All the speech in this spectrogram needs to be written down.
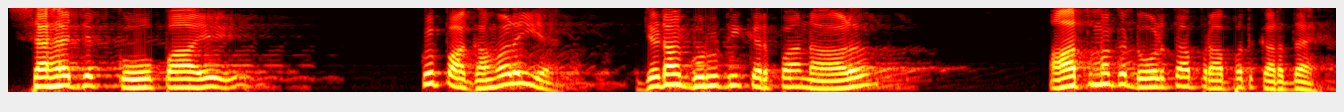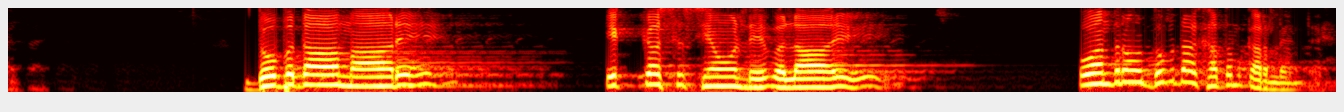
ਸਹਿਜ ਕੋ ਪਾਏ। ਕੋਈ ਭਾਗਾਂ ਵਾਲਾ ਹੀ ਹੈ। ਜਿਹੜਾ ਗੁਰੂ ਦੀ ਕਿਰਪਾ ਨਾਲ ਆਤਮਿਕ ਡੋਲਤਾ ਪ੍ਰਾਪਤ ਕਰਦਾ ਹੈ। ਦੁਬਦਾ ਮਾਰੇ, ਇਕਸ ਸਿਉ ਲਿਵ ਲਾਏ। ਉਹ ਅੰਦਰੋਂ ਦੁਬਦਾ ਖਤਮ ਕਰ ਲੈਂਦਾ ਹੈ।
